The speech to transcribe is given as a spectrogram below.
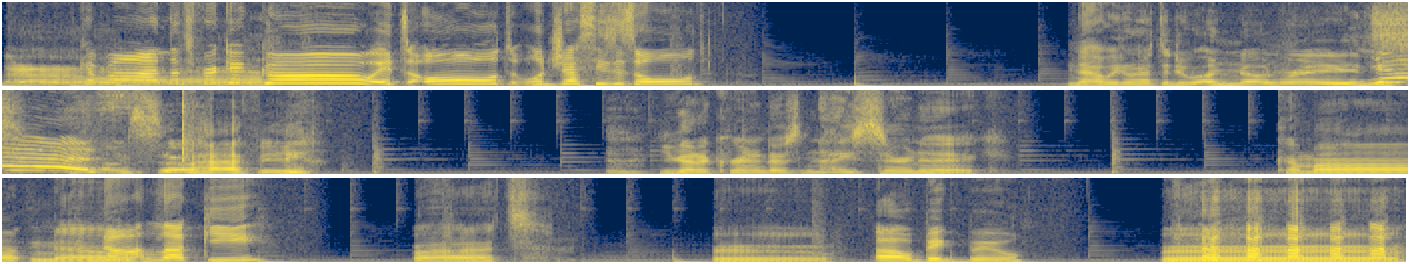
Come on, let's freaking go. It's old. Well, Jesse's is old. Now we don't have to do Unown raids. Yes! I'm so happy. You got a Cranidos? Nice, Zernick. Come on. No. Not lucky. But. Boo. Oh, big boo. Boo. that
